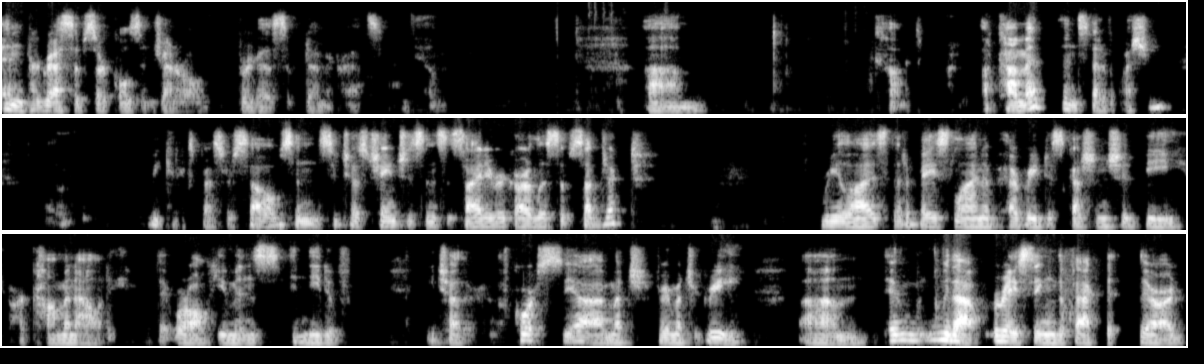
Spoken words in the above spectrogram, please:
and progressive circles in general, progressive Democrats. Yeah. Um, comment, a comment instead of a question we can express ourselves and suggest changes in society regardless of subject. Realize that a baseline of every discussion should be our commonality, that we're all humans in need of each other. Of course, yeah, I much very much agree. Um, and without erasing the fact that there are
